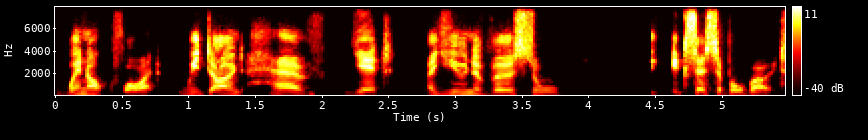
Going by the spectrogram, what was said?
we're not quite. We don't have yet a universal accessible vote,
